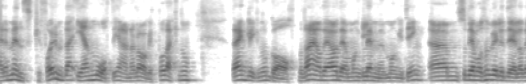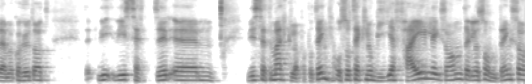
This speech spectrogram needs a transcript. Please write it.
er en menneskeform. Det er én måte hjernen er laget på. Det er, ikke noe, det er, egentlig ikke noe galt med deg, og det er jo det man glemmer mange ting. Um, så det var også en veldig del av det med Kahoot. at vi, vi setter um, setter merkelapper på ting. Også teknologi er feil, ikke sant? eller sånne ting. Så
